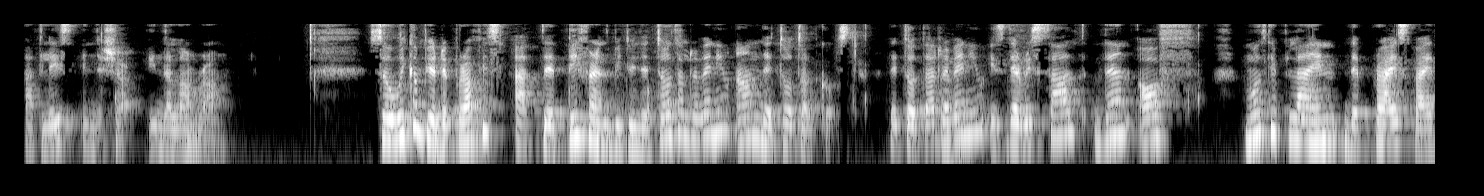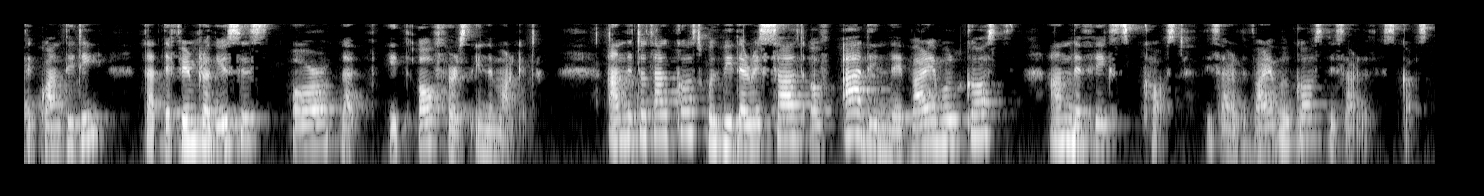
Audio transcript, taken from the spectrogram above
at least in the short, in the long run. So we compute the profits at the difference between the total revenue and the total cost. The total revenue is the result then of multiplying the price by the quantity that the firm produces or that it offers in the market. And the total cost will be the result of adding the variable costs and the fixed cost. These are the variable costs, these are the fixed costs.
